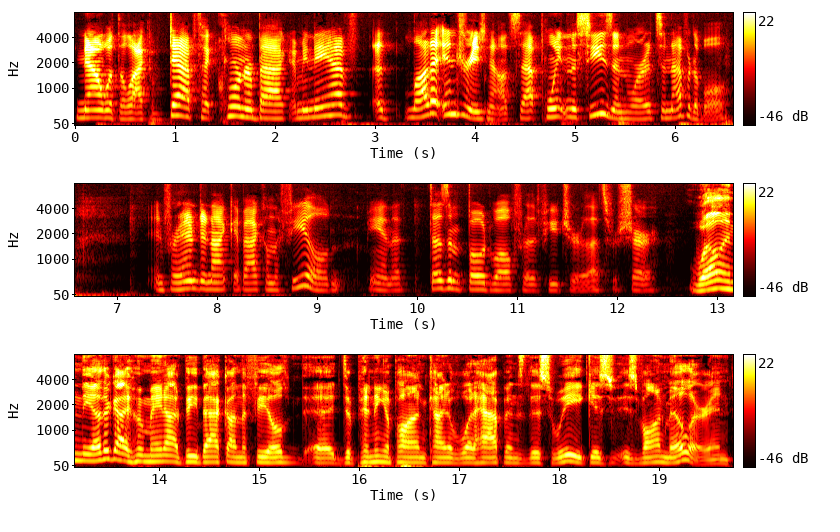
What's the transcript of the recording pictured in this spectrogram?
Now, with the lack of depth at cornerback, I mean, they have a lot of injuries now. It's that point in the season where it's inevitable. And for him to not get back on the field, man, that doesn't bode well for the future, that's for sure. Well, and the other guy who may not be back on the field, uh, depending upon kind of what happens this week, is is Von Miller. And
